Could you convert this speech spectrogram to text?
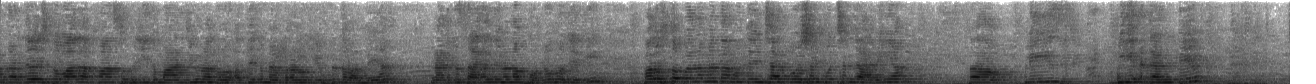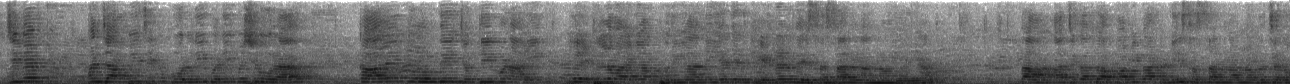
ਸਮਾਂ ਕਰਦੇ ਹੋ, ਇਸ ਤੋਂ ਬਾਅਦ ਆਪਾਂ ਸੁਖਜੀਤ ਮਾਨ ਜੀ ਉਹਨਾਂ ਤੋਂ ਅੱਧੇ ਕੁ ਮੈਂਬਰਾਂ ਨੂੰ ਗਿਫਟ ਦਵਾਉਂਦੇ ਆ ਨਾਲੇ ਸਾਰਿਆਂ ਦੀ ਉਹਨਾਂ ਨਾਲ ਫੋਟੋ ਹੋ ਜਾਏਗੀ। ਪਰ ਉਸ ਤੋਂ ਪਹਿਲਾਂ ਮੈਂ ਤੁਹਾਨੂੰ ਤਿੰਨ ਚਾਰ ਕੁਐਸਚਨ ਪੁੱਛਣ ਜਾ ਰਹੀ ਹਾਂ। ਤਾਂ ਪਲੀਜ਼ ਬੀ ਅਟੈਂਟਿਵ ਜਿਵੇਂ ਪੰਜਾਬੀ 'ਚ ਇੱਕ ਬੋਲੀ ਬੜੀ ਮਸ਼ਹੂਰ ਹੈ ਕਾਲੇ ਕੁਰਮ ਦੀ ਜੁੱਤੀ ਬਣਾਈ, ਹੇਠ ਲਵਾਈਆਂ ਖੁਰੀਆਂ ਨੀ ਇਹ ਦਿਨ ਖੇਡਣ ਦੇ ਸੱਸਾ ਨਾਨਾ ਬੁਰੀਆਂ। ਤਾਂ ਅੱਜ ਕੱਲ ਤਾਂ ਆਪਾਂ ਵੀ ਘੱਟ ਨਹੀਂ ਸੱਸਾਂ ਨਾਨਾ ਤਾਂ ਚਲੋ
